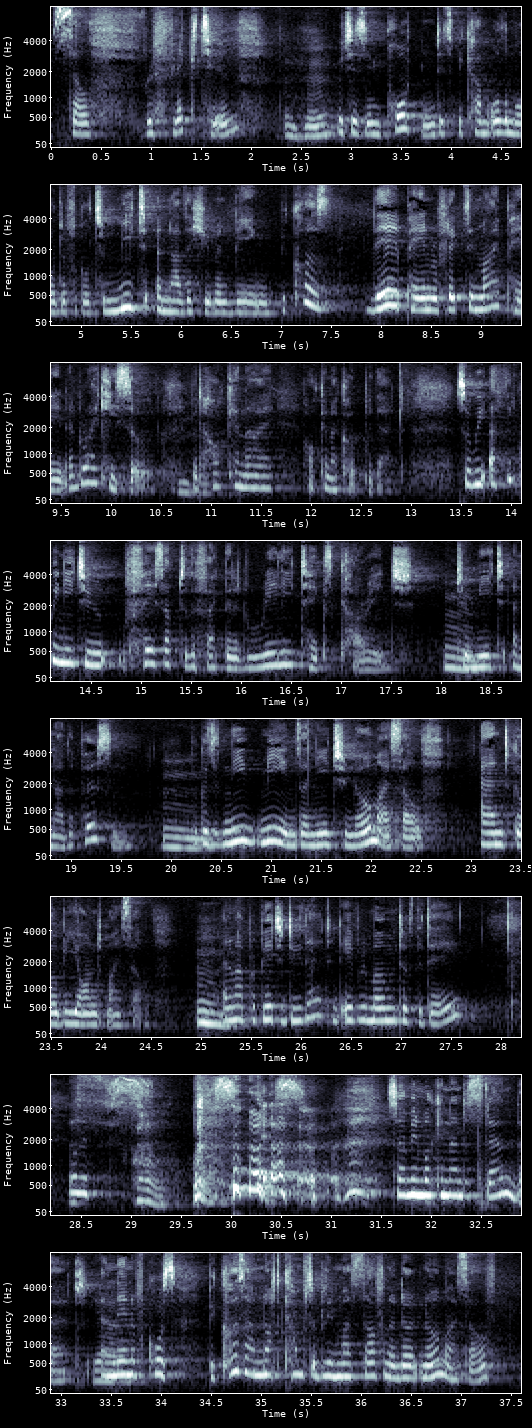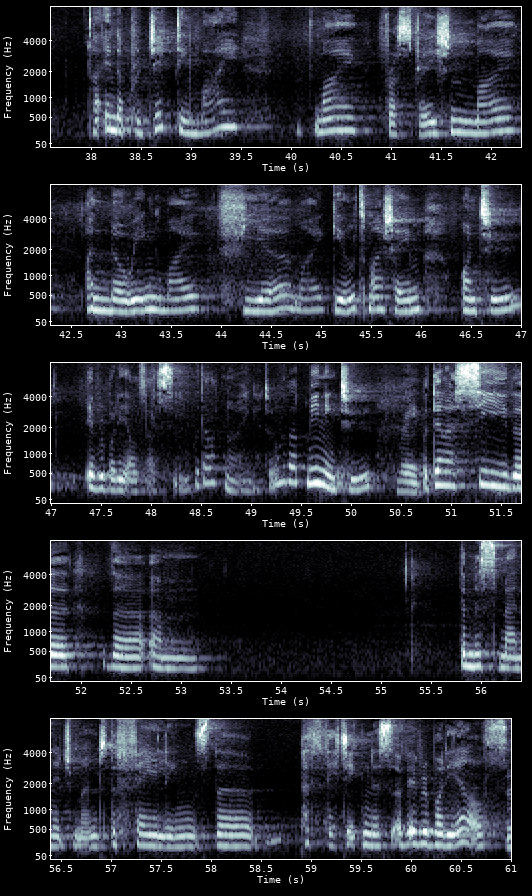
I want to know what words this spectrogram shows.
self-reflective, mm-hmm. which is important, it's become all the more difficult to meet another human being because their pain reflects in my pain, and rightly so. Mm. But how can I? How can I cope with that? So we, I think we need to face up to the fact that it really takes courage to mm. meet another person. Mm. Because it need, means I need to know myself and go beyond myself. Mm. And am I prepared to do that at every moment of the day? Well, it's, Wow. yes, yes. So, I mean, one can understand that. Yeah. And then, of course, because I'm not comfortable in myself and I don't know myself, I end up projecting my, my frustration, my unknowing, my fear, my guilt, my shame onto everybody else I see without knowing it and without meaning to. Right. But then I see the, the, um, the mismanagement, the failings, the patheticness of everybody else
